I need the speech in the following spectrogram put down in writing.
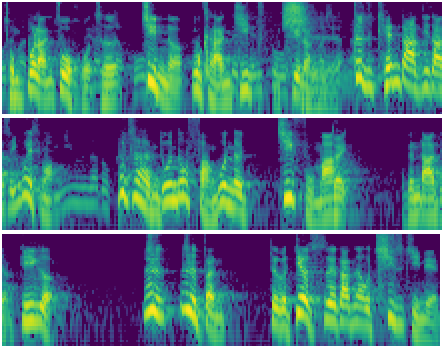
从波兰坐火车进了乌克兰基辅去了，这是天大地大事情。为什么？不是很多人都访问了基辅吗？对，我跟大家讲，第一个，日日本这个第二次世界大战后七十几年。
